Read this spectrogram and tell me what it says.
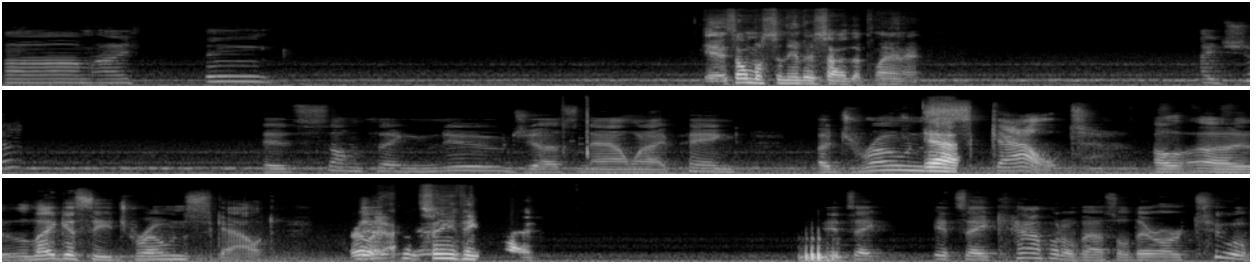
Um, I think. Yeah, it's almost on the other side of the planet. I just did something new just now when I pinged a drone yeah. scout, a, a, legacy drone scout. Really, I haven't seen anything. Bad. It's a it's a capital vessel. There are two of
